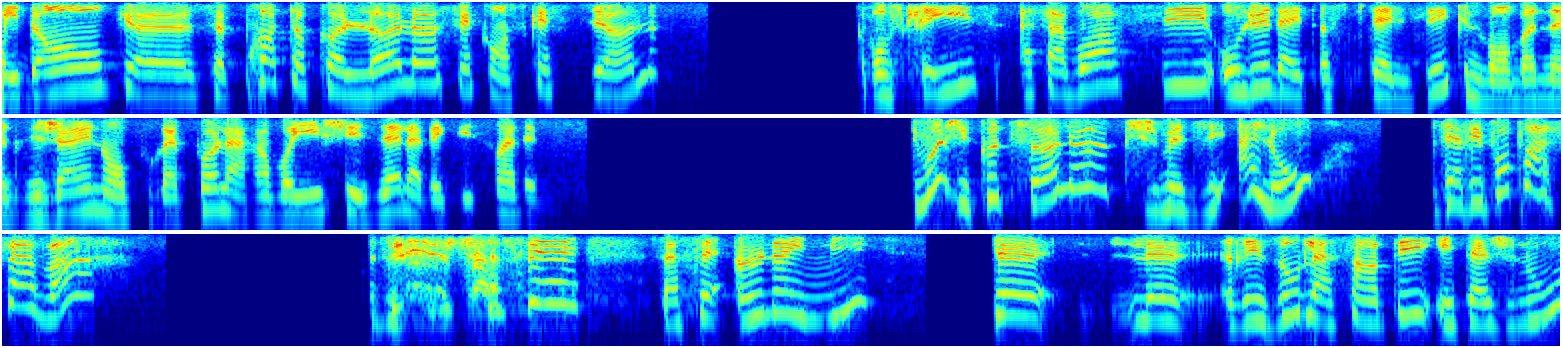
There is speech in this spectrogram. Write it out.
Et donc, euh, ce protocole-là là, fait qu'on se questionne, grosse crise, à savoir si, au lieu d'être hospitalisée, qu'une bonbonne d'oxygène, on pourrait pas la renvoyer chez elle avec des soins de vie. Puis moi, j'écoute ça, là, puis je me dis, allô? Vous n'avez pas pensé avant? ça fait ça fait un an et demi que le réseau de la santé est à genoux,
